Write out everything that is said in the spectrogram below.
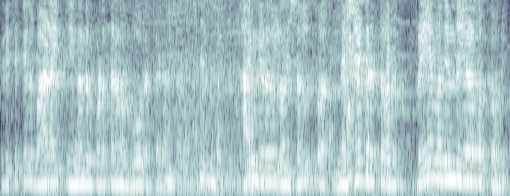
ತಿಳಿತೈತಿಲ್ಲ ಬಹಳ ಐತಿ ಹೆಂಗಂದ್ರೆ ಕೊಡ್ತಾರೆ ಅವ್ರು ಹೋಗ ಕಡೆ ಅಂತಾರ ಹಂಗಿರೋದಿಲ್ಲ, ಒಂದ್ ಸ್ವಲ್ಪ ಮೆಥಡ್ ಅದಕ್ಕೆ ಪ್ರೇಮದಿಂದ ಹೇಳ್ಬೇಕು ಅವ್ರಿಗೆ.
